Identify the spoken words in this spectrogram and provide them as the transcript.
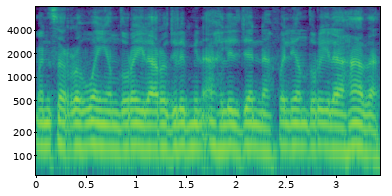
മൻസറഹു അയ്യന്തുറ ഇല റജുലിൻ മിൻ അഹ്ലിൽ ജന്ന ഫലിയന്തുറ ഇല ഹാദ.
